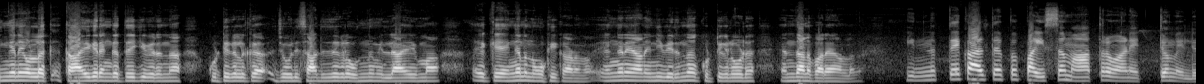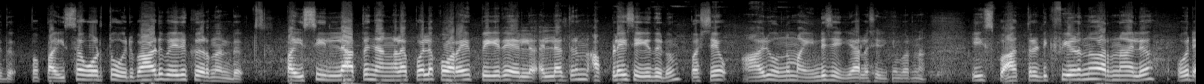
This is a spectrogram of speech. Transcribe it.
ഇങ്ങനെയുള്ള കായിക രംഗത്തേക്ക് വരുന്ന കുട്ടികൾക്ക് ജോലി സാധ്യതകൾ ഒന്നുമില്ലായ്മ ഒക്കെ എങ്ങനെ നോക്കിക്കാണുന്നു? എങ്ങനെയാണ് ഇനി വരുന്ന കുട്ടികളോട് എന്താണ് പറയാനുള്ളത്? ഇന്നത്തെ കാലത്ത് ഇപ്പോൾ പൈസ മാത്രമാണ് ഏറ്റവും വലുത്. ഇപ്പോൾ പൈസ കൊടുത്ത് ഒരുപാട് പേര് കയറുന്നുണ്ട്. പൈസ ഇല്ലാത്ത ഞങ്ങളെപ്പോലെ കുറേ പേര് എല്ലാ എല്ലാത്തിനും അപ്ലൈ ചെയ്തിടും. പക്ഷേ ആരും ഒന്നും മൈൻഡ് ചെയ്യാറില്ല ശരിക്കും പറഞ്ഞാൽ ഈ അത്ലറ്റിക് ഫീൽഡ് എന്ന് പറഞ്ഞാൽ ഒരു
